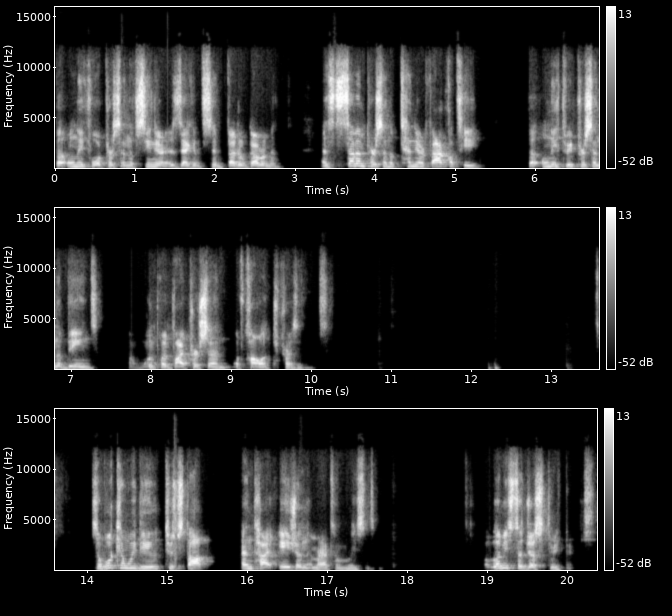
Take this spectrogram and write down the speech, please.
but only 4% of senior executives in federal government, and 7% of tenured faculty, but only 3% of deans, and 1.5% of college presidents. So, what can we do to stop anti Asian American racism? Well, let me suggest three things.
